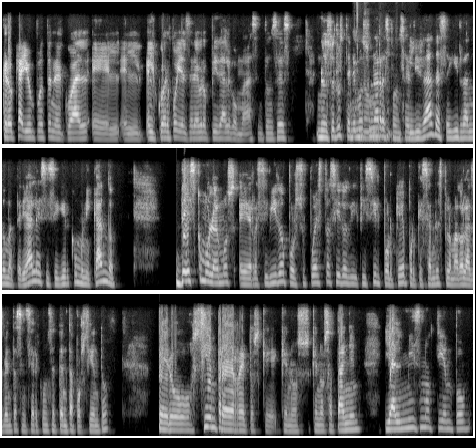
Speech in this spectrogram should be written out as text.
Creo que hay un punto en el cual el, el, el cuerpo y el cerebro pide algo más. Entonces, nosotros tenemos no. una responsabilidad de seguir dando materiales y seguir comunicando. ¿Ves cómo lo hemos eh, recibido? Por supuesto ha sido difícil. ¿Por qué? Porque se han desplomado las ventas en cerca de un 70%, pero siempre hay retos que, que, nos, que nos atañen y al mismo tiempo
